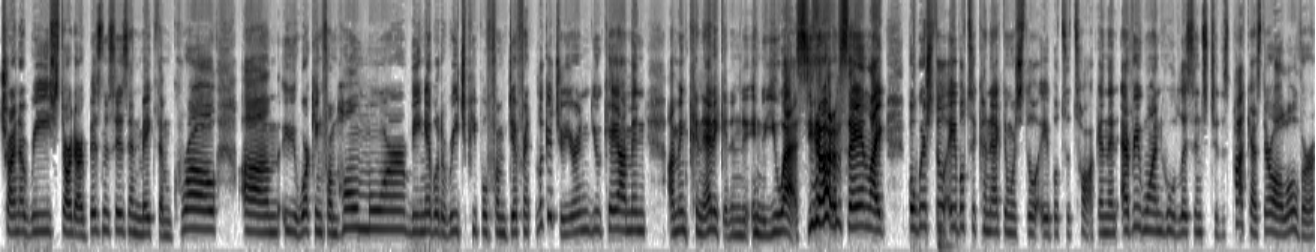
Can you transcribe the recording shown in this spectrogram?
trying to restart our businesses and make them grow. Um, you're working from home more, being able to reach people from different. Look at you, you're in UK. I'm in I'm in Connecticut in the in the US. You know what I'm saying? Like, but we're still able to connect and we're still able to talk talk and then everyone who listens to this podcast they're all over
